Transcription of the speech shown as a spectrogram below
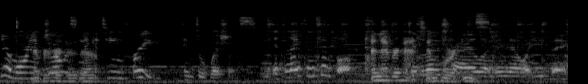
your morning never Joe is nicotine free and delicious. It's nice and simple. I never had Give Tim it a try, Hortons. let me know what you think.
